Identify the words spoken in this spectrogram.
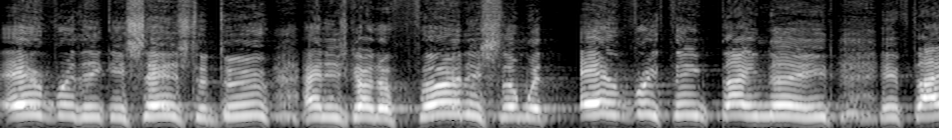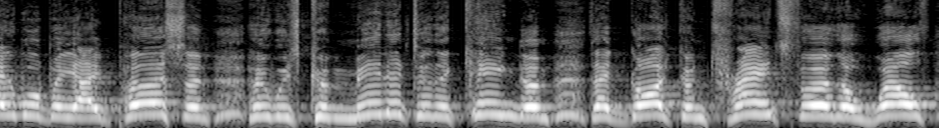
everything he says to do, and he's going to furnish them with everything they need if they will be a person who is committed to the kingdom that God can transfer the wealth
